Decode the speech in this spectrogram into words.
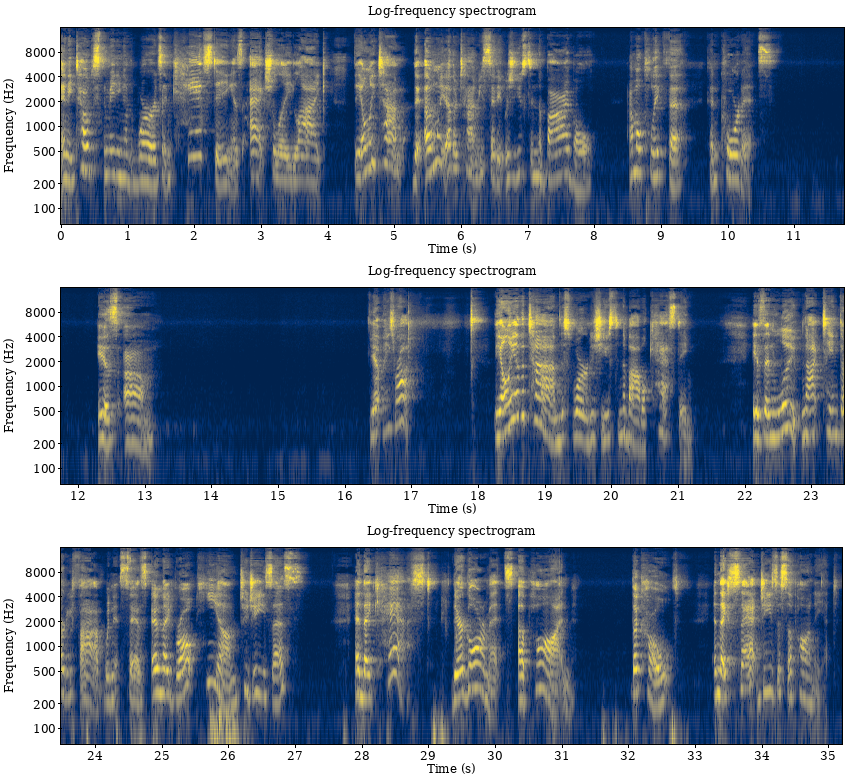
And he told us the meaning of the words. And casting is actually like the only time, the only other time he said it was used in the Bible. I'm going to click the concordance. Is, um, yep, he's right. The only other time this word is used in the Bible, casting, is in Luke 19:35 when it says, "And they brought him to Jesus, and they cast their garments upon the colt, and they sat Jesus upon it."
